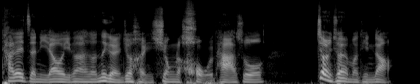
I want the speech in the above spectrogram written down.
他在整理到一半的时候，那个人就很凶的吼他说：“叫你出来有没有听到？”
